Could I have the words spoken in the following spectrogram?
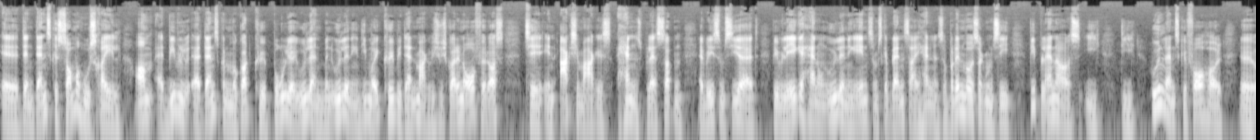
øh, den danske sommerhusregel om, at, vi vil, at danskerne må godt købe boliger i udlandet, men udlændinge de må ikke købe i Danmark. Hvis vi skal have den overført også til en aktiemarkeds handelsplads, sådan at vi ligesom siger, at vi vil ikke have nogen udlændinge ind, som skal blande sig i handelen. Så på den måde, så kan man sige, at vi blander os i de udenlandske forhold. Øh,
